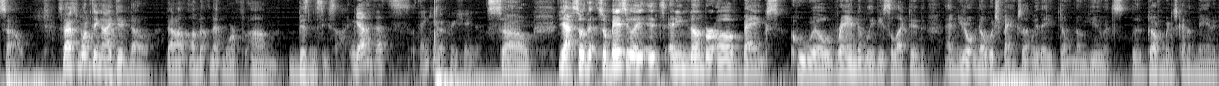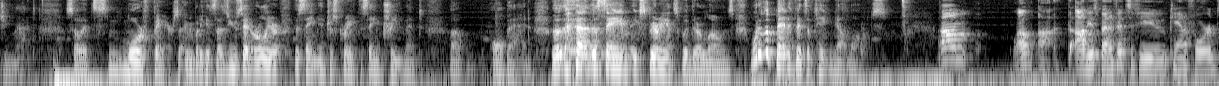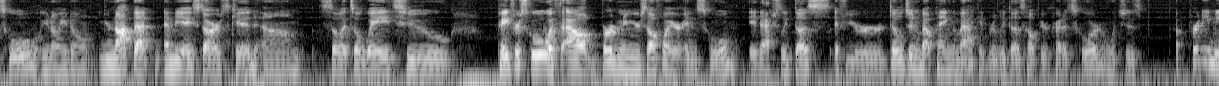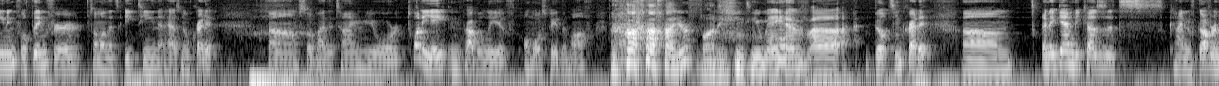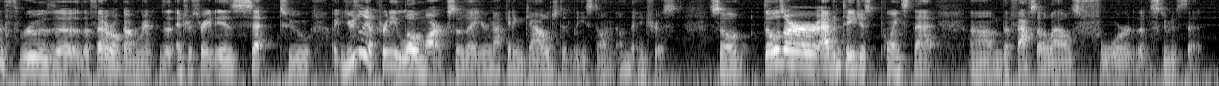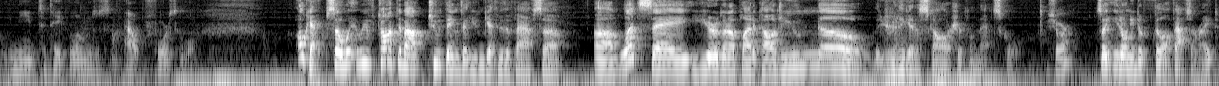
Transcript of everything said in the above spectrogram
So, so that's one thing I did know that on, on the, that more um, businessy side. Yeah, that's thank you. I appreciate it. So yeah, so that, so basically, it's any number of banks who will randomly be selected, and you don't know which bank. So that way, they don't know you. It's the government is kind of managing that, so it's more fair. So everybody gets, as you said earlier, the same interest rate, the same treatment. Uh, all bad. The, the same experience with their loans. What are the benefits of taking out loans? Um, well, uh, the obvious benefits if you can't afford school, you know, you don't, you're not that NBA stars kid. Um, so it's a way to pay for school without burdening yourself while you're in school. It actually does, if you're diligent about paying them back, it really does help your credit score, which is a pretty meaningful thing for someone that's 18 that has no credit. Um, so by the time you're 28 and probably have almost paid them off, uh, You're funny. you may have uh, built some credit. Um, and again, because it's kind of governed through the, the federal government, the interest rate is set to usually a pretty low mark so that you're not getting gouged at least on, on the interest. So those are advantageous points that um, the FAFSA allows for the students that need to take loans out for school. Okay, so we've talked about two things that you can get through the FAFSA. Um, let's say you're going to apply to college and you know that you're going to get a scholarship from that school. Sure. So you don't need to fill out FAFSA, right?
